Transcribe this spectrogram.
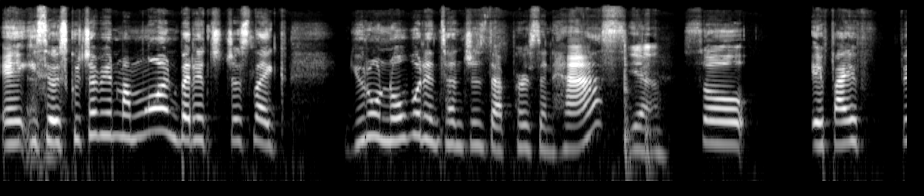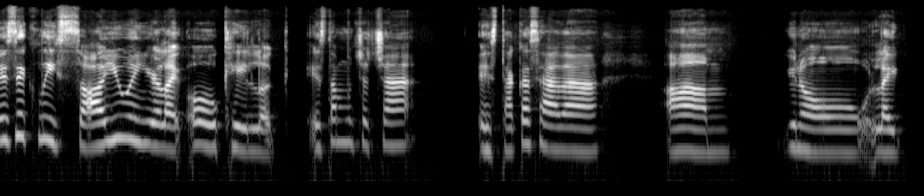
Eh, Y se escucha bien mamón, but it's just like you don't know what intentions that person has. Yeah. So if I physically saw you and you're like, oh, okay, look, esta muchacha está casada, um, you know, like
